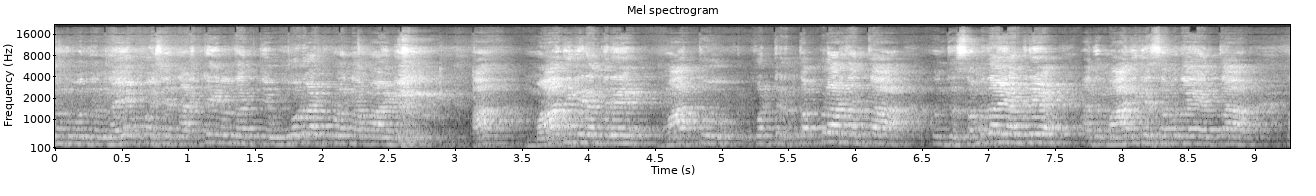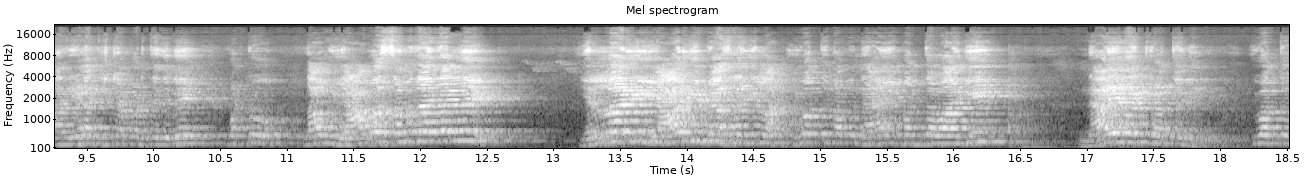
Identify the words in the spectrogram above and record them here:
ಒಂದು ಒಂದು ನಯ ಪೈಸೆ ನಷ್ಟ ಇಲ್ಲದಂತೆ ಹೋರಾಟಗಳನ್ನು ಮಾಡಿ ಆ ಮಾದಿಗರಂದ್ರೆ ಮಾತು ಕೊಟ್ಟರೆ ತಪ್ಪಲಾದಂತ ಒಂದು ಸಮುದಾಯ ಅಂದ್ರೆ ಅದು ಮಾದಿಗ ಸಮುದಾಯ ಅಂತ ನಾನು ಹೇಳಕ್ ಇಷ್ಟಪಡ್ತಿದ್ದೀನಿ. ಬಟ್ ನಾವು ಯಾವ ಸಮುದಾಯದಲ್ಲಿ ಎಲ್ಲರಿಗೂ ಯಾರಿಗೂ ಬೇಸರಾಗಿಲ್ಲ ಇವತ್ತು ನಾವು ನ್ಯಾಯಬದ್ಧವಾಗಿ ನ್ಯಾಯ ಕೇಳ್ತೀವಿ ಇವತ್ತು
